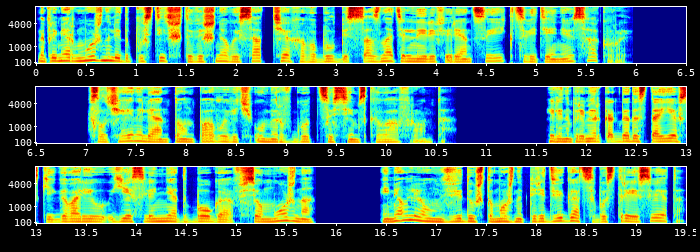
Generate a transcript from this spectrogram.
Например, можно ли допустить, что вишневый сад Чехова был бессознательной референцией к цветению сакуры? Случайно ли Антон Павлович умер в год Цусимского афронта? Или, например, когда Достоевский говорил «если нет Бога, все можно», имел ли он в виду, что можно передвигаться быстрее света?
